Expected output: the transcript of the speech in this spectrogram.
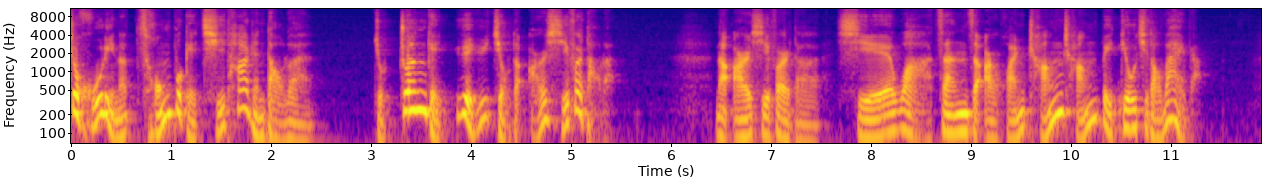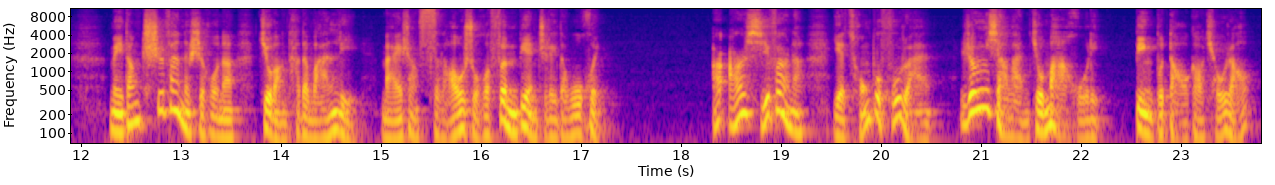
这狐狸呢，从不给其他人捣乱。就专给月余九的儿媳妇捣乱，那儿媳妇的鞋袜簪子耳环常常被丢弃到外边。每当吃饭的时候呢，就往他的碗里埋上死老鼠或粪便之类的污秽。而儿媳妇呢，也从不服软，扔下碗就骂狐狸，并不祷告求饶。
